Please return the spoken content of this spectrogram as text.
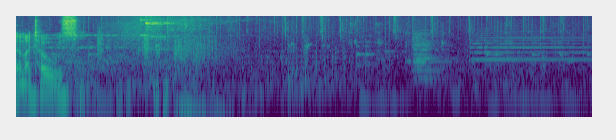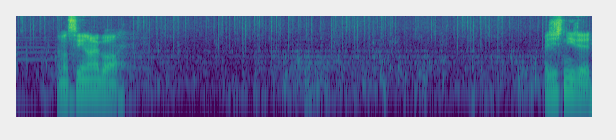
At my toes. I don't see an eyeball. I just needed...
